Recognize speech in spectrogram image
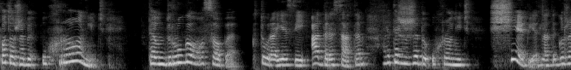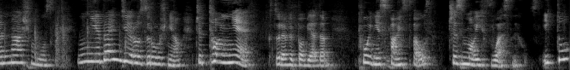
po to, żeby uchronić tę drugą osobę, która jest jej adresatem, ale też, żeby uchronić siebie, dlatego że nasz mózg nie będzie rozróżniał, czy to nie, które wypowiadam, płynie z Państwa ust, czy z moich własnych ust. I tu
